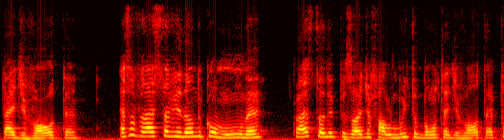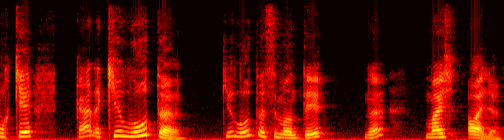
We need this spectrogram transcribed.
tá de volta. Essa frase está virando comum, né? Quase todo episódio eu falo muito bom tá de volta. É porque, cara, que luta! Que luta se manter, né? Mas olha,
